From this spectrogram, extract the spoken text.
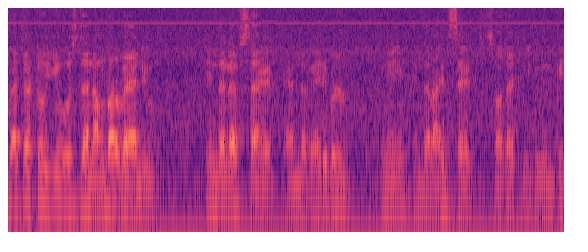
better to use the number value in the left side and the variable name in the right side so that it will be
